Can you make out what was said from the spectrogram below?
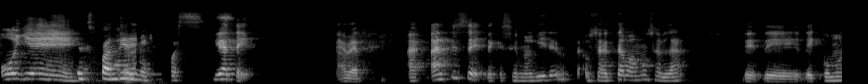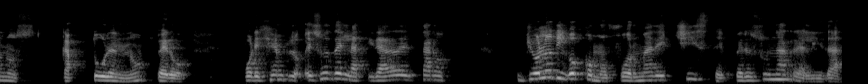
Oye, expandirme, pues. fíjate, a ver, a- antes de, de que se me olvide, o sea, ahorita vamos a hablar de, cómo nos capturan, ¿no? Pero, por ejemplo, eso de la tirada del tarot, yo lo digo como forma de chiste, pero es una realidad.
